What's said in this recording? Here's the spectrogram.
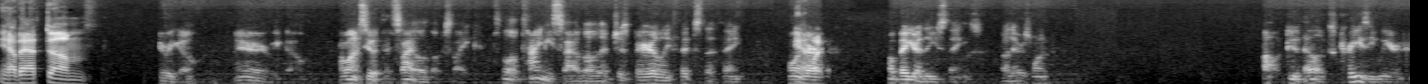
Yeah, that um, Here we go. There we go. I want to see what that silo looks like. Little tiny silo that just barely fits the thing. I wonder Yeah. how big are these things? Oh, there's one. Oh, dude, that looks crazy weird.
